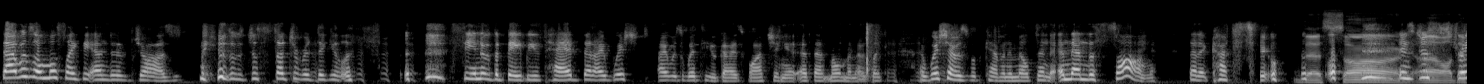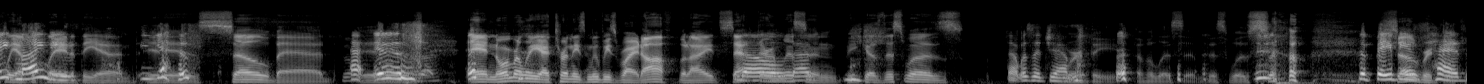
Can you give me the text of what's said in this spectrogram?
that was almost like the end of Jaws because it was just such a ridiculous scene of the baby's head that I wished I was with you guys watching it at that moment. I was like, I wish I was with Kevin and Milton. And then the song that it cuts to. The song. It's just oh, I'll straight definitely have to play it 90s. at the end. It is Yes. so bad. Uh, it is- and normally I turn these movies right off, but I sat there and No, that- listened because this was That was a gem. worthy of a listen. This was so, The baby's so head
